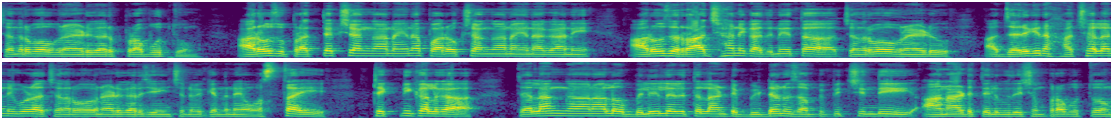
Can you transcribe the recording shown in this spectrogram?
చంద్రబాబు నాయుడు గారి ప్రభుత్వం. ఆ రోజు ప్రత్యక్షంగానైనా పరోక్షంగానైనా కానీ ఆ రోజు రాజ్యానికి అధినేత చంద్రబాబు నాయుడు ఆ జరిగిన హత్యలన్నీ కూడా చంద్రబాబు నాయుడు గారు జయించినవి కిందనే వస్తాయి. టెక్నికల్గా తెలంగాణలో బెలిలలిత లాంటి బిడ్డను చంపిపించింది ఆనాటి తెలుగుదేశం ప్రభుత్వం.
